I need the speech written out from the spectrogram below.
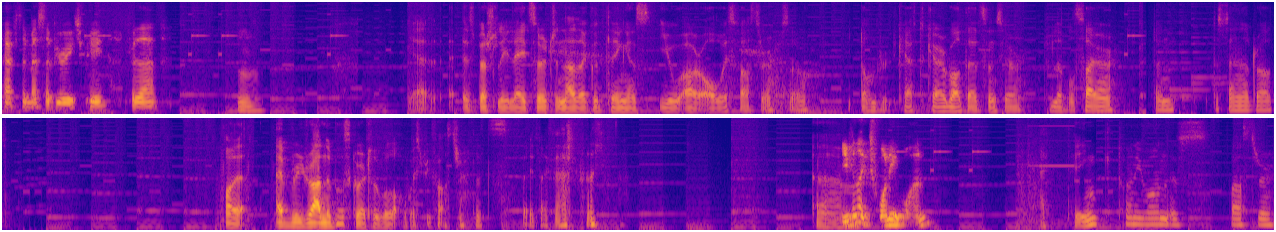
have to mess up your HP for that. Hmm. Yeah, especially late surge. Another good thing is you are always faster, so you don't really have to care about that since you're two levels higher than the standard route. Well, every runnable Squirtle will always be faster. Let's say it like that. um, Even like 21? I think 21 is faster.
